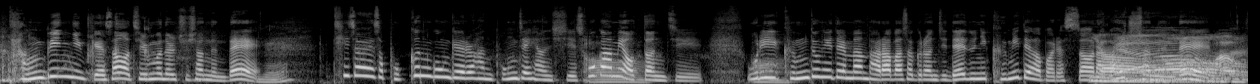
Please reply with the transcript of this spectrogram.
당빈님께서 질문을 주셨는데 티저에서 복근 공개를 한 봉재현 씨 소감이 아. 어떤지 우리 금둥이들만 바라봐서 그런지 내 눈이 금이 되어 버렸어라고 이야. 해주셨는데 wow.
